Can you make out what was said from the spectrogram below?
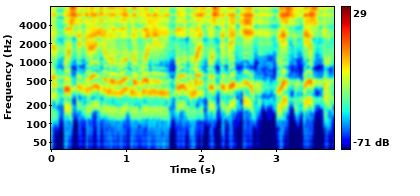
né? Por ser grande, eu não vou, não vou ler ele todo, mas você vê que nesse texto,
